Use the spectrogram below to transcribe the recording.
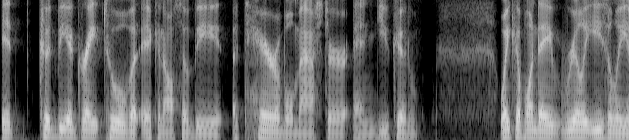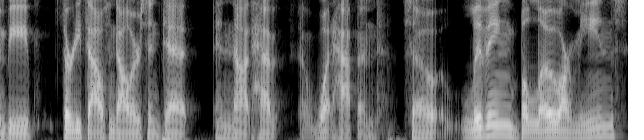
it could be a great tool, but it can also be a terrible master. And you could wake up one day really easily and be thirty thousand dollars in debt and not have what happened. So living below our means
